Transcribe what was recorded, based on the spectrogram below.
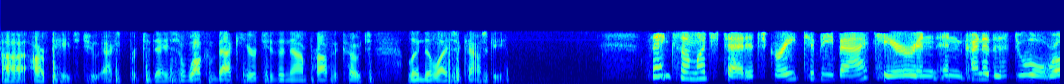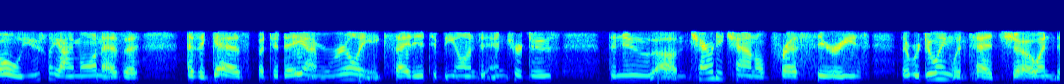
uh, our page two expert today. So welcome back here to the nonprofit coach, Linda Lysakowski. Thanks so much, Ted. It's great to be back here in, in kind of this dual role. Usually I'm on as a as a guest, but today I'm really excited to be on to introduce the new um, Charity Channel Press series that we're doing with Ted show. And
